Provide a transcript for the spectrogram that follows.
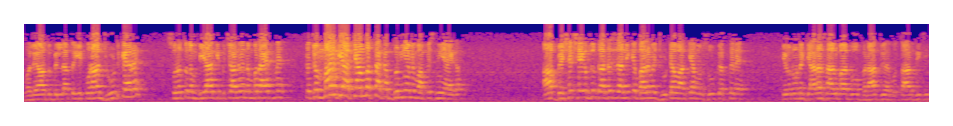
بولے آد بلّہ تو یہ قرآن جھوٹ کہہ رہے سورت الانبیاء کی پچانوے نمبر آیت میں کہ جو مر گیا قیامت تک اب دنیا میں واپس نہیں آئے گا۔ آپ بے شک شیخ عبد القادر جانی کے بارے میں جھوٹا واقعہ منسوخ کرتے رہے کہ انہوں نے گیارہ سال بعد وہ برات جو ہے وہ اتار دی تھی۔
